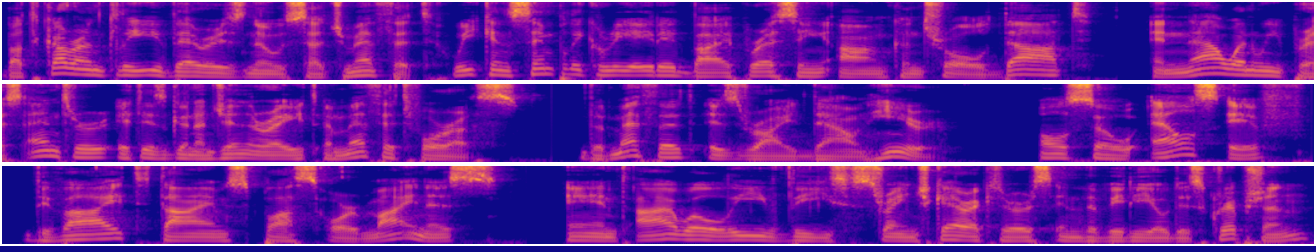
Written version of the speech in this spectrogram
But currently there is no such method. We can simply create it by pressing on Ctrl dot and now when we press enter, it is gonna generate a method for us. The method is right down here. Also else if divide times plus or minus, and I will leave these strange characters in the video description,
